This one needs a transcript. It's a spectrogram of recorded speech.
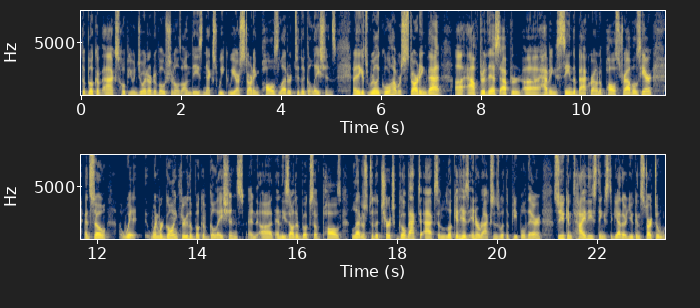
the book of Acts. Hope you enjoyed our devotionals on these. Next week, we are starting Paul's letter to the Galatians. And I think it's really cool how we're starting that uh, after this, after uh, having seen the background of Paul's travels here. And so when we're going through the book of Galatians and uh, and these other books of Paul's letters to the church, go back to Acts and look at his interactions with the people there, so you can tie these things together. You can start to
